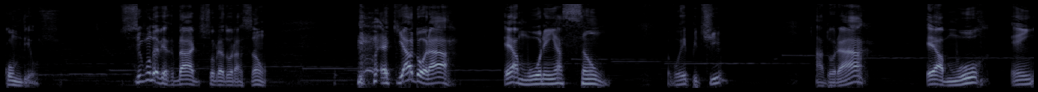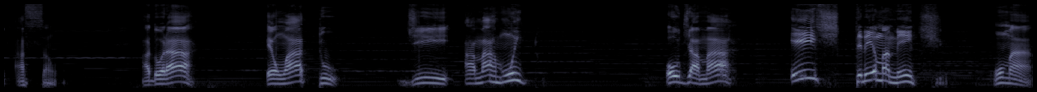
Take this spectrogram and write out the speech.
com Deus. Segunda verdade sobre adoração é que adorar é amor em ação. Eu vou repetir. Adorar é amor em ação. Adorar é um ato de amar muito ou de amar extremamente. Uma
